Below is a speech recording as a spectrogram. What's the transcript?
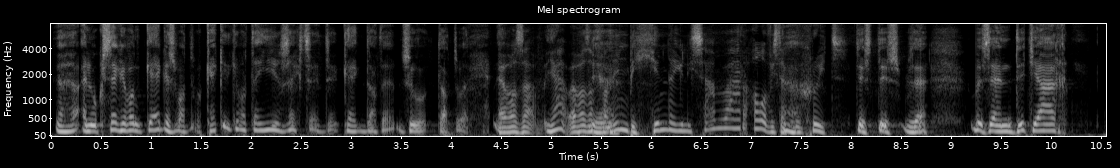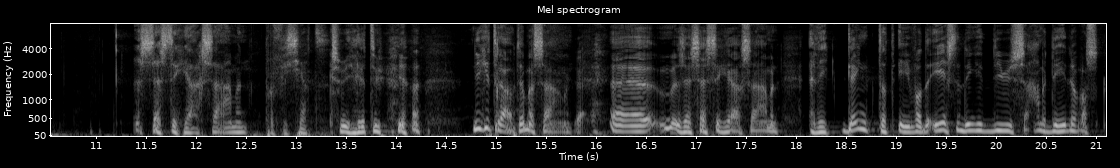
ja, ja. ja. Ja, ja, en ook zeggen van, kijk eens wat, kijk eens wat hij hier zegt. Zeg, Kijk dat, hè. Zo, dat wel. En was dat, ja, was dat Ja. van in het begin dat jullie samen waren al, of is dat gegroeid? Het is, het is, we, zijn, we zijn dit jaar 60 jaar samen. Proficiat. Ik zweer het u. Ja. Niet getrouwd, hè, maar samen. Eh, we zijn 60 jaar samen. En ik denk dat een van de eerste dingen die we samen deden was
